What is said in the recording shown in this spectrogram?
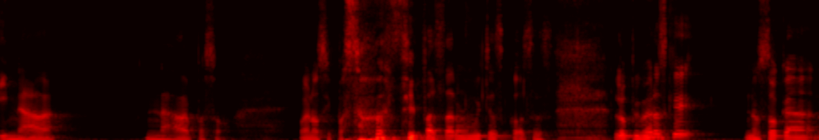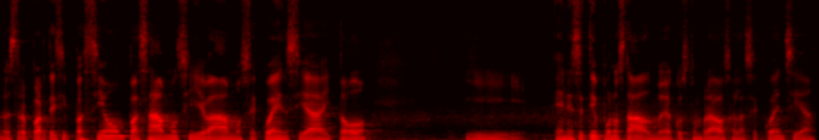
Y nada, nada pasó. Bueno, sí pasó, sí pasaron muchas cosas. Lo primero es que nos toca nuestra participación, pasamos y llevábamos secuencia y todo. Y en ese tiempo no estábamos muy acostumbrados a la secuencia,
